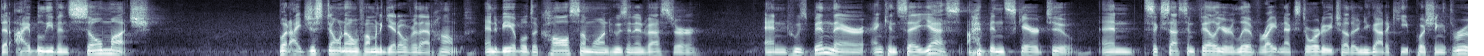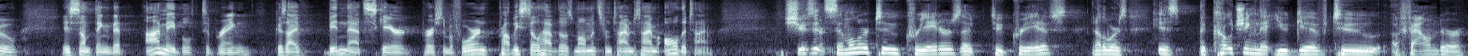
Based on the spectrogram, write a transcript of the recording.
that I believe in so much, but I just don't know if I'm going to get over that hump? And to be able to call someone who's an investor and who's been there and can say, Yes, I've been scared too. And success and failure live right next door to each other, and you got to keep pushing through is something that I'm able to bring because I've been that scared person before and probably still have those moments from time to time all the time. Is it similar to creators, uh, to creatives? In other words, is the coaching that you give to a founder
